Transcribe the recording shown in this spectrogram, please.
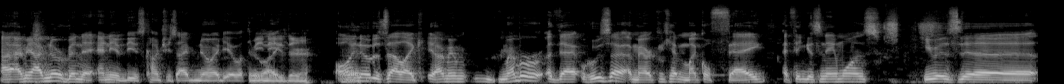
I I mean, I've never been to any of these countries. I have no idea what they're me like. neither. All I know is that, like, I mean, remember that who's that American kid? Michael Fay, I think his name was. He was the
